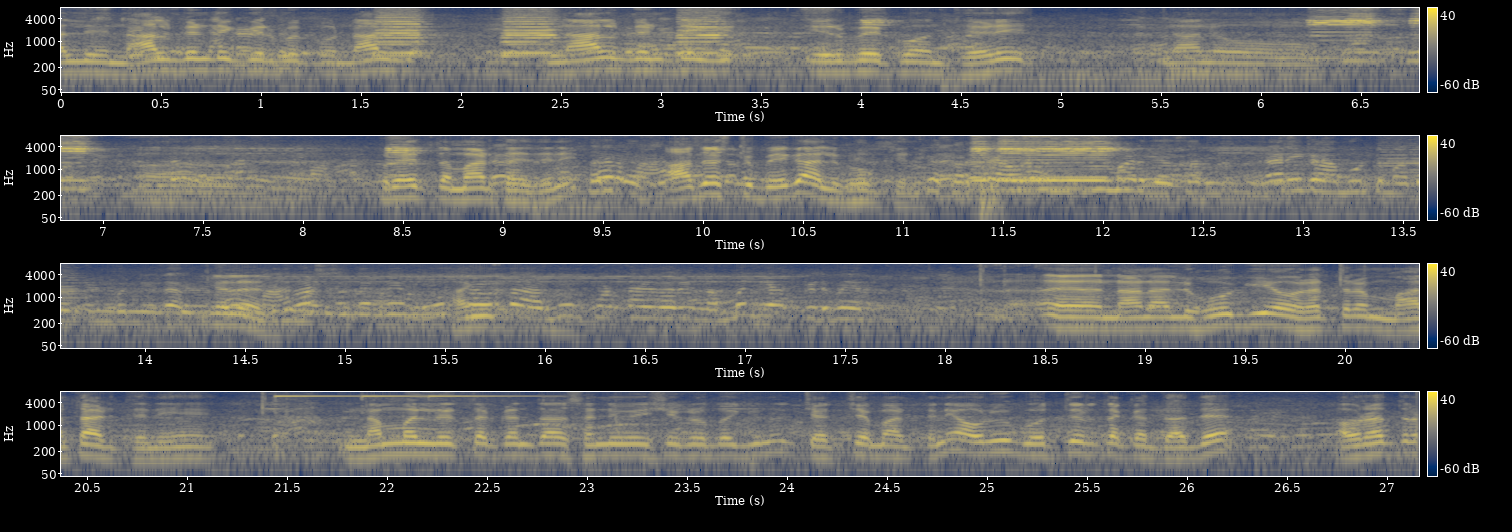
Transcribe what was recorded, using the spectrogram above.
ಅಲ್ಲಿ ನಾಲ್ಕು ಗಂಟೆಗೆ ಇರಬೇಕು, ನಾಲ್ಕು ನಾಲ್ಕು ಗಂಟೆಗೆ ಇರಬೇಕು ಅಂಥೇಳಿ ನಾನು ಪ್ರಯತ್ನ ಮಾಡ್ತಾ ಇದ್ದೀನಿ. ಆದಷ್ಟು ಬೇಗ ಅಲ್ಲಿಗೆ ಹೋಗ್ತೀನಿ. ಇಲ್ಲ ಹಂಗೆ. ನಾನು ಅಲ್ಲಿ ಹೋಗಿ ಅವ್ರ ಹತ್ರ ಮಾತಾಡ್ತೀನಿ. ನಮ್ಮಲ್ಲಿರ್ತಕ್ಕಂಥ ಸನ್ನಿವೇಶಗಳ ಬಗ್ಗೆನೂ ಚರ್ಚೆ ಮಾಡ್ತೀನಿ. ಅವ್ರಿಗೂ ಗೊತ್ತಿರ್ತಕ್ಕಂಥದ್ದೇ. ಅವ್ರ ಹತ್ರ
